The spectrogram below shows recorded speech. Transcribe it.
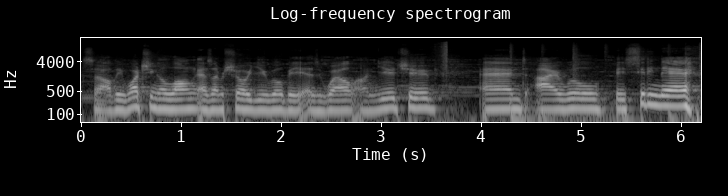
so I'll be watching along as I'm sure you will be as well on YouTube, and I will be sitting there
